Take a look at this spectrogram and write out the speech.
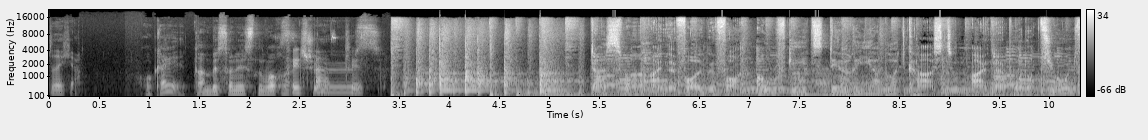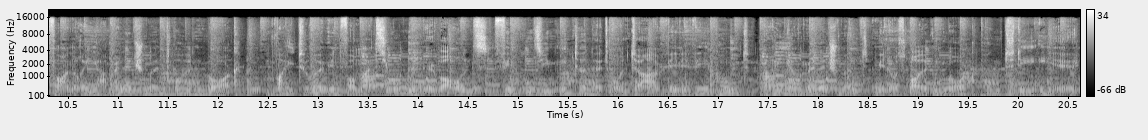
Sicher. Okay, dann bis zur nächsten Woche. Viel Spaß. Tschüss. Das war eine Folge von Auf geht's, der REA Podcast, eine Produktion von REA Management Oldenburg. Weitere Informationen über uns finden Sie im Internet unter www.reamanagement-oldenburg.de.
